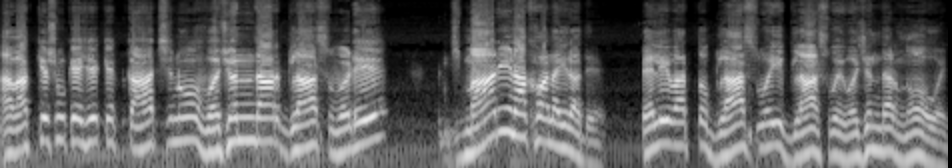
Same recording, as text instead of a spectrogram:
આ વાક્ય શું કહે છે કે કાચનો વજનદાર ગ્લાસ વડે મારી નાખવાના ઈરાદે. પહેલી વાત તો ગ્લાસ હોય ગ્લાસ હોય, વજનદાર ન હોય.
